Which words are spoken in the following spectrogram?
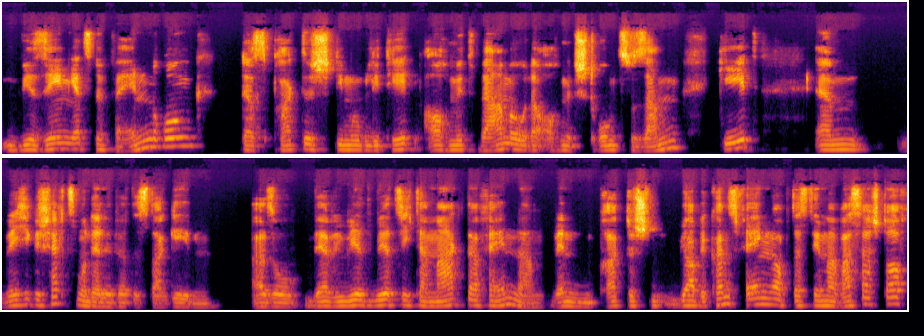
wir sehen jetzt eine Veränderung, dass praktisch die Mobilität auch mit Wärme oder auch mit Strom zusammengeht. Ähm, welche Geschäftsmodelle wird es da geben? Also wer, wird, wird sich der Markt da verändern? Wenn praktisch, ja, wir können es verengen auf das Thema Wasserstoff.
